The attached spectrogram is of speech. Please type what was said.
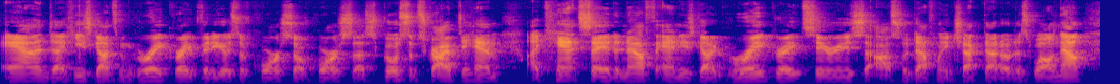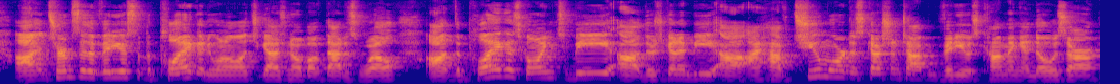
and he's got some great, great videos, of course, so, of course, go subscribe to him. I can't say it enough, and he's got a great, great series, so definitely check that out as well. Now, uh, in terms of the videos of the Plague, I do want to let you guys know about that as well. Uh, the Plague is going to be, uh, there's going to be, uh, I have two more discussion topic videos coming, and those are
